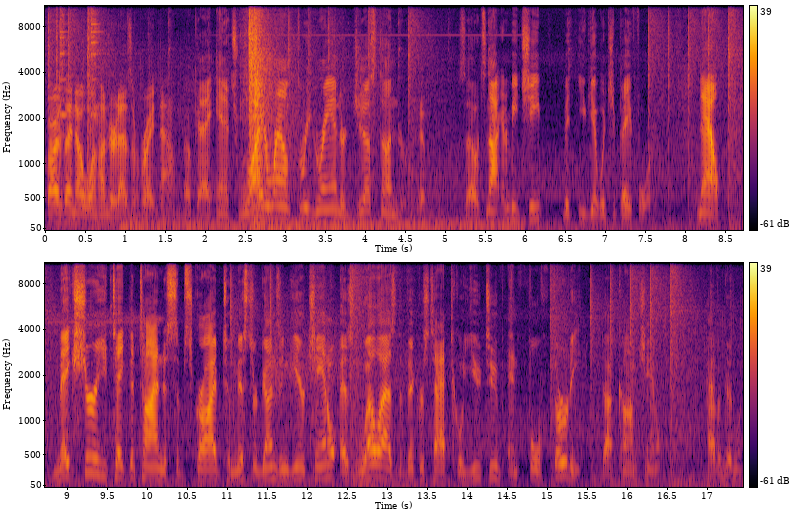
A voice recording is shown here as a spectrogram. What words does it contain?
far as I know, 100 as of right now. Okay, and it's right around three grand or just under. Yep. So it's not gonna be cheap, but you get what you pay for. Now, make sure you take the time to subscribe to Mr. Guns and Gear channel as well as the Vickers Tactical YouTube and Full30.com channel. Have a good one.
